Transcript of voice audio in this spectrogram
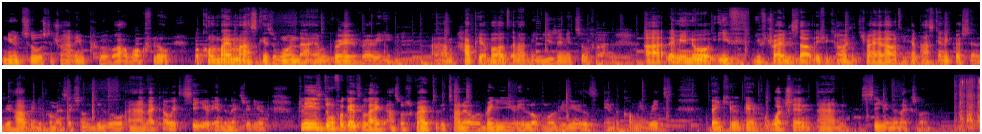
new tools to try and improve our workflow. But combine mask is one that i am very very um, happy about and i've been using it so far uh, let me know if you've tried this out. If you can't wait to try it out, you can ask any questions you have in the comment section below. And I can't wait to see you in the next video. Please don't forget to like and subscribe to the channel. We're bringing you a lot more videos in the coming weeks. Thank you again for watching and see you in the next one.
